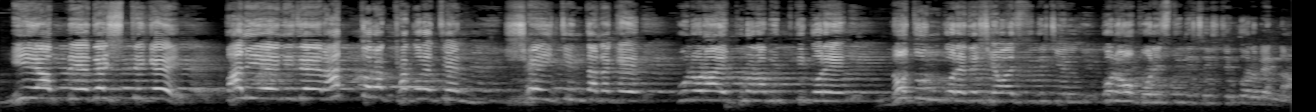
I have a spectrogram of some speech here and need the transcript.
নিয়ে আপনি দেশ থেকে পালিয়ে নিজের আত্মরক্ষা করেছেন, সেই চিন্তাটাকে পুনরায় পুনরাবৃত্তি করে নতুন করে দেশে অস্থিতিশীল, কোনো পরিস্থিতি সৃষ্টি করবেন না।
